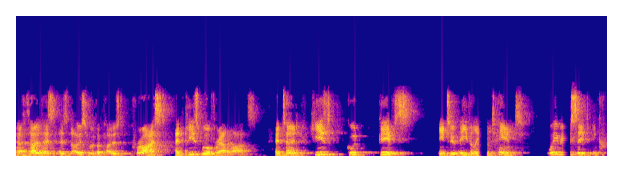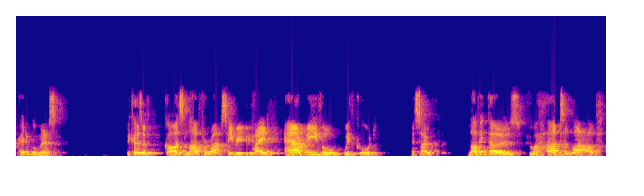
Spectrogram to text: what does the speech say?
as those, as, those who have opposed Christ and his will for our lives, and turned his good gifts into evil intent, we received incredible mercy. Because of God's love for us, He repaid our evil with good. And so, loving those who are hard to love,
